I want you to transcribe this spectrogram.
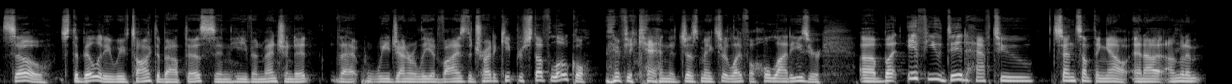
So, stability, we've talked about this, and he even mentioned it that we generally advise to try to keep your stuff local if you can. It just makes your life a whole lot easier. Uh, but if you did have to send something out, and I, I'm going to,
